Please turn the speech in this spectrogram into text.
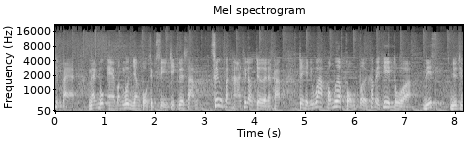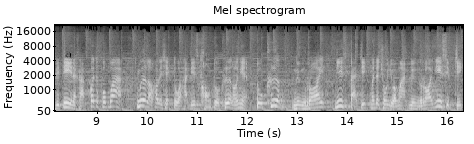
128 MacBook Air บางรุ่นยัง 64จิกด้วยซ้ำซึ่งปัญหาที่เราเจอนะครับ จะเห็นได้ว่าพอเมื่อผมเปิดเข้าไปที่ตัว Disk Utility นะครับก็จะพบว่าเมื่อเราเข้าไปเช็คตัว Hard Disk ของตัวเครื่องแล้วเนี่ยตัวเครื่อง 128 จิกมันจะโชว์อยู่ประมาณ 120 จิก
